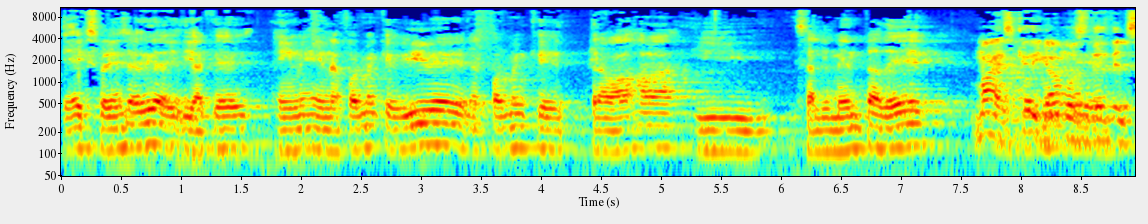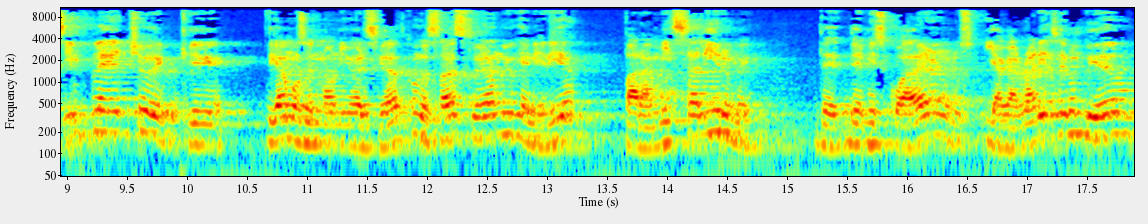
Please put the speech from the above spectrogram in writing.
Experiencia de vida y a que en, en la forma en que vive, en la forma en que trabaja y se alimenta de... Mae, es que digamos, desde el simple hecho de que, digamos, en la universidad cuando estaba estudiando ingeniería, para mí salirme de, de mis cuadernos y agarrar y hacer un video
